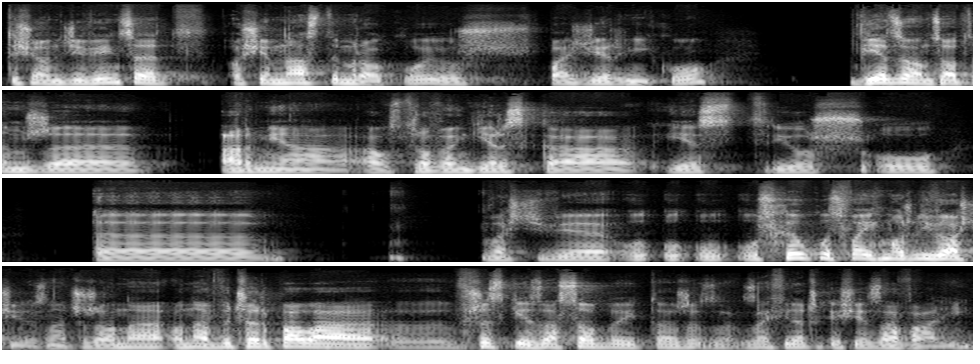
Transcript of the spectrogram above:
1918 roku, już w październiku, wiedząc o tym, że armia austro-węgierska jest już u e, właściwie u, u, u, schyłku swoich możliwości. To znaczy, że ona, ona wyczerpała e, wszystkie zasoby i to, że za, chwileczkę się zawali.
